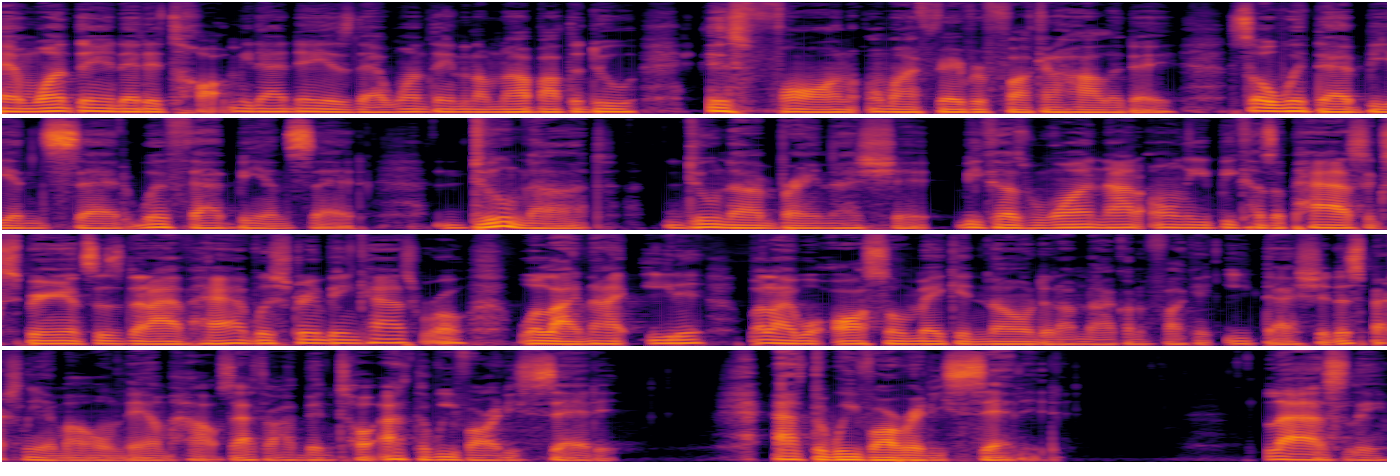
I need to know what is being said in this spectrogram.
And one thing that it taught me that day is that one thing that I'm not about to do is fawn on my favorite fucking holiday. So with that being said, with that being said, do not do not bring that shit because one, not only because of past experiences that I've had with string bean casserole, will I not eat it, but I will also make it known that I'm not gonna fucking eat that shit, especially in my own damn house after I've been told, after we've already said it, after we've already said it. Lastly,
